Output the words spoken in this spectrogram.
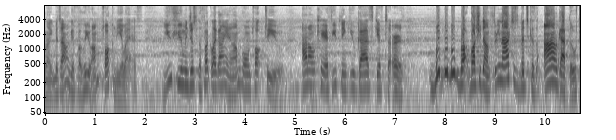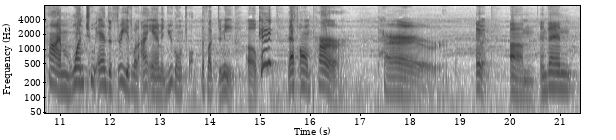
Like, bitch, I don't give a fuck who you. Are. I'm talking to your ass. You human just the fuck like I am. I'm gonna talk to you. I don't care if you think you God's gift to earth. Boop boop boop brought, brought you down three notches, bitch. Cause I've got the time. One, two, and the three is what I am, and you gonna talk the fuck to me. Okay? That's on per. Per. Anyway, um, and then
